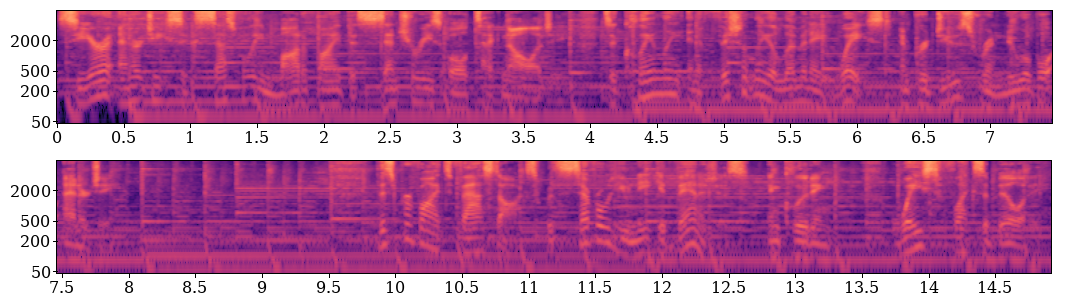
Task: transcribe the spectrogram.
Sierra Energy successfully modified the centuries-old technology to cleanly and efficiently eliminate waste and produce renewable energy. This provides Fast-Ox with several unique advantages, including waste flexibility.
